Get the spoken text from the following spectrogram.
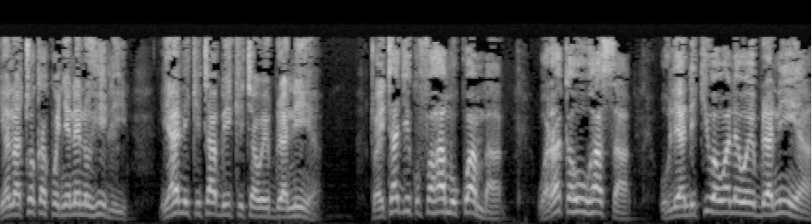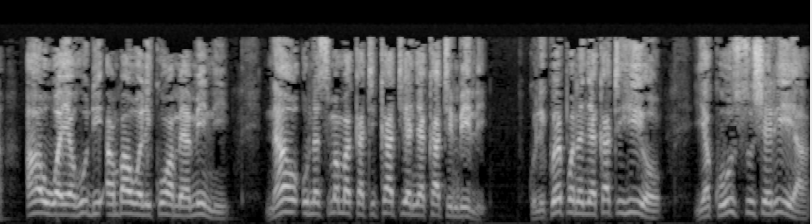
yanatoka kwenye neno hili yani kitabu hiki cha webrania twahitaji kufahamu kwamba waraka huu hasa uliandikiwa wale waibrania au wayahudi ambao walikuwa wameamini nao unasimama katikati ya nyakati mbili. Kulikuwepo na nyakati hiyo ya kuhusu sheria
